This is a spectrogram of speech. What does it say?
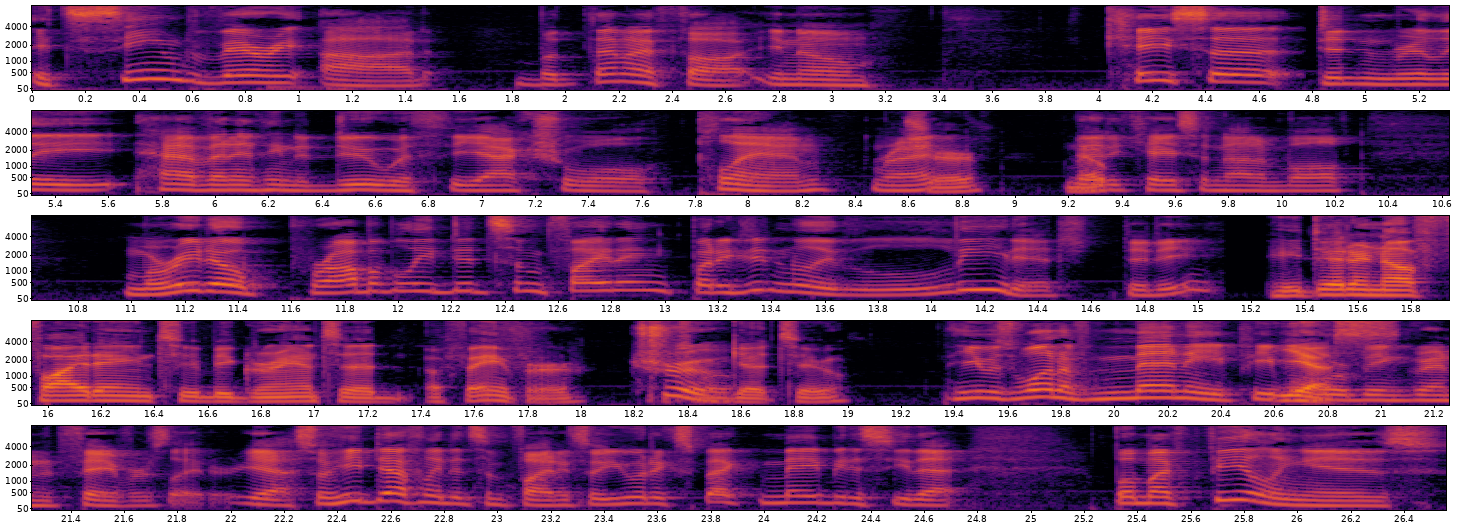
It seemed very odd, but then I thought, you know, Kesa didn't really have anything to do with the actual plan, right? Sure. Nope. Lady Kesa not involved. Morito probably did some fighting, but he didn't really lead it, did he? He did enough fighting to be granted a favor. True. we'll get to. He was one of many people who were being granted favors later. Yeah, so he definitely did some fighting. So you would expect maybe to see that. But my feeling is,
